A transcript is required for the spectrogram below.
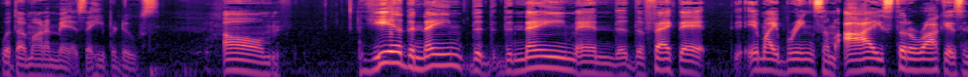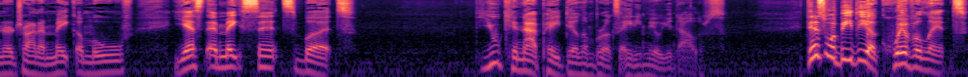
with the amount of minutes that he produced. Um yeah, the name the the name and the, the fact that it might bring some eyes to the Rockets and they're trying to make a move. Yes, that makes sense, but you cannot pay Dillon Brooks eighty million dollars. This would be the equivalent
